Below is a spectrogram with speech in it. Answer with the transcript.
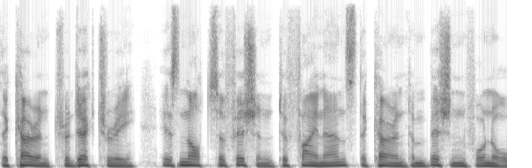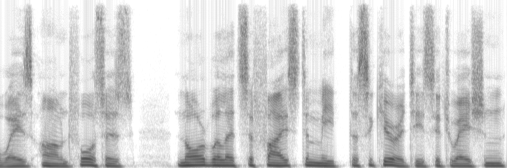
The current trajectory is not sufficient to finance the current ambition for Norway's armed forces, nor will it suffice to meet the security situation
